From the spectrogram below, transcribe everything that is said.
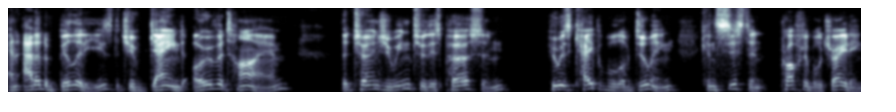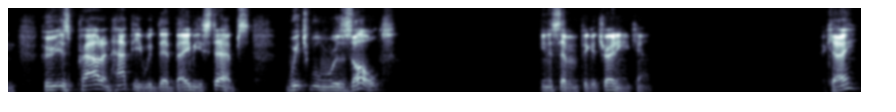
and added abilities that you've gained over time that turns you into this person who is capable of doing consistent, profitable trading, who is proud and happy with their baby steps, which will result in a seven figure trading account. Okay.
